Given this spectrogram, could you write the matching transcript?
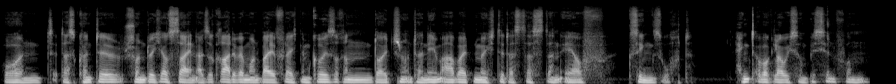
Und das könnte schon durchaus sein. Also gerade wenn man bei vielleicht einem größeren deutschen Unternehmen arbeiten möchte, dass das dann eher auf Xing sucht. Hängt aber, glaube ich, so ein bisschen vom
